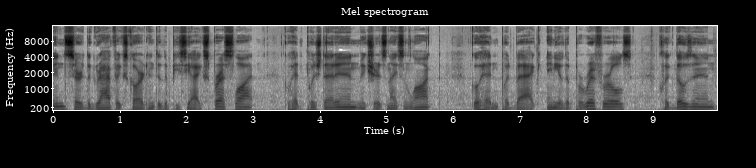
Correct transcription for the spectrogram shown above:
insert the graphics card into the PCI Express slot. Go ahead and push that in make sure it's nice and locked. Go ahead and put back any of the peripherals. Click those in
